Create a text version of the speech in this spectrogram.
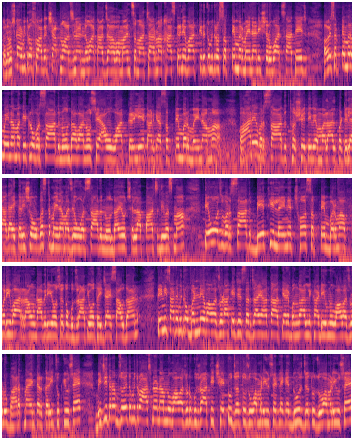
તો નમસ્કાર મિત્રો, સ્વાગત છે આપનું આજના નવા તાજા હવામાન સમાચારમાં. ખાસ કરીને વાત કરીએ તો મિત્રો, સપ્ટેમ્બર મહિનાની શરૂઆત સાથે જ હવે સપ્ટેમ્બર મહિનામાં કેટલો વરસાદ નોંધાવાનો છે આવો વાત કરી લઈએ, કારણ કે આ સપ્ટેમ્બર મહિનામાં ભારે વરસાદ થશે તેવી અંબાલાલ પટેલે આગાહી કરી છે. ઓગસ્ટ મહિનામાં જેવો વરસાદ નોંધાયો છેલ્લા પાંચ દિવસમાં, તેવો જ વરસાદ બેથી લઈને છ સપ્ટેમ્બરમાં ફરીવાર રાઉન્ડ આવી રહ્યો છે. તો ગુજરાતીઓ થઈ જાય સાવધાન. તેની સાથે મિત્રો, બંને વાવાઝોડા કે જે સર્જાયા હતા, અત્યારે બંગાળની ખાડીનું વાવાઝોડું ભારતમાં એન્ટર કરી ચૂક્યું છે. બીજી તરફ જોઈએ તો મિત્રો આસના નામનું વાવાઝોડું ગુજરાતથી છેટું જતું જોવા મળ્યું છે એટલે કે દૂર જતું જોવા મળ્યું છે.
